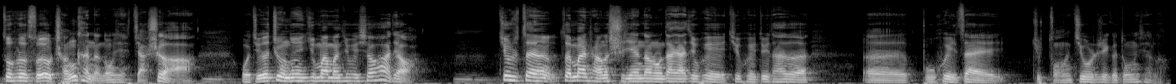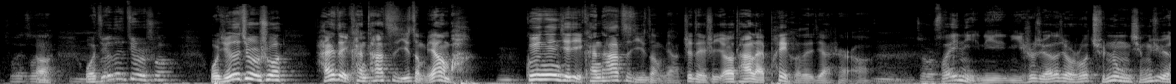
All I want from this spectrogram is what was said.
做出了所有诚恳的东西。假设啊，我觉得这种东西就慢慢就会消化掉。嗯，就是在在漫长的时间当中，大家就会就会对他的呃不会再就总能揪着这个东西了。啊，我觉得就是说，我觉得就是说，还得看他自己怎么样吧。嗯，归根结底看他自己怎么样，这得是要他来配合的一件事儿啊。就是所以你你你是觉得就是说群众情绪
